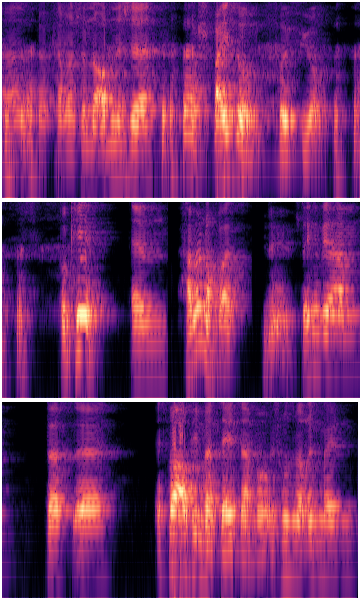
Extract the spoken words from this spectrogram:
Ja, das, da kann man schon eine ordentliche Verspeisung vollführen. Okay, ähm, haben wir noch was? Nee. Ich denke, wir haben das, äh, es war auf jeden Fall seltsam. Ich muss mal rückmelden,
